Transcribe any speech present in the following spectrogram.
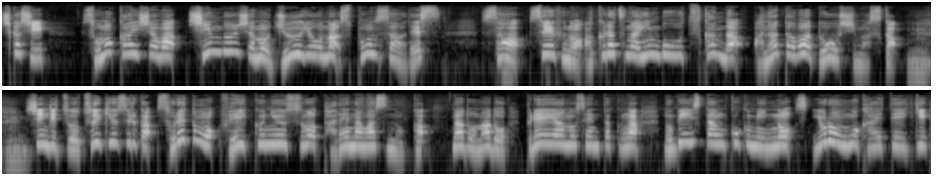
しかしその会社は新聞社の重要なスポンサーです。さあ政府の悪辣な陰謀をつかんだあなたはどうしますか、うんうん。真実を追求するかそれともフェイクニュースを垂れ流すのか？などなどプレイヤーの選択がノビースタン国民の世論を変えていき、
